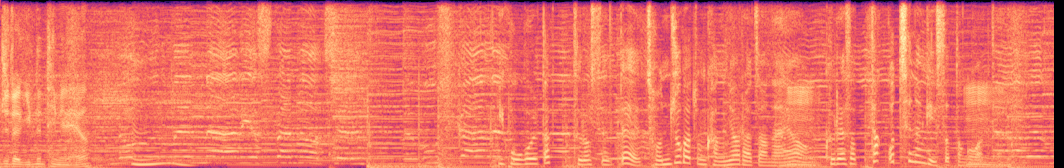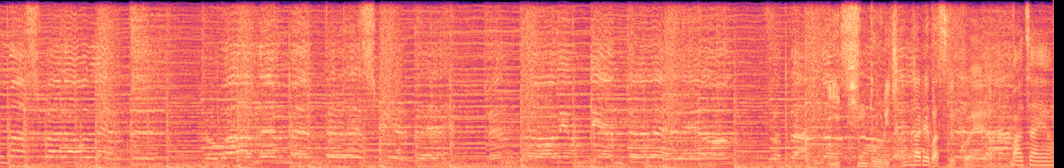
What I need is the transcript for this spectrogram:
연주력 있는 팀이네요. 음. 이 곡을 딱 들었을 때 전주가 좀 강렬하잖아요. 음. 그래서 딱 꽂히는 게 있었던 것 음. 같아요. 이 팀도 우리 첫날에 봤을 거예요. 맞아요.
